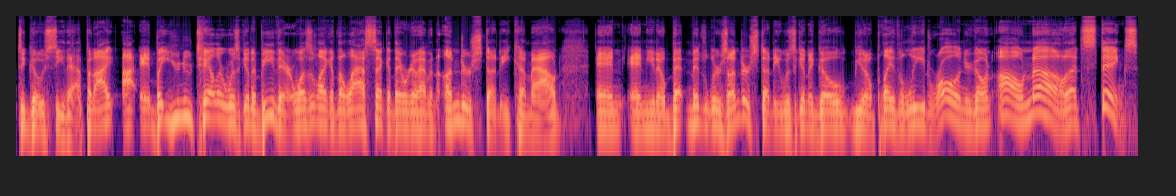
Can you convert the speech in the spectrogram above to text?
to go see that. But I, I but you knew Taylor was going to be there. It wasn't like at the last second they were going to have an understudy come out and and you know Bette Midler's understudy was going to go you know play the lead role, and you're going, oh no, that stinks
